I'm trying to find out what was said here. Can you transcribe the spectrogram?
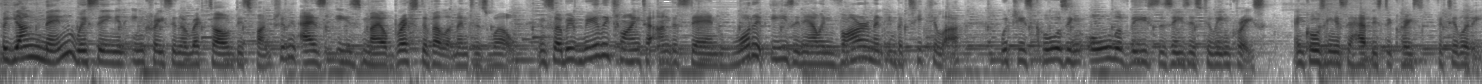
For young men, we're seeing an increase in erectile dysfunction, as is male breast development as well. And so we're really trying to understand what it is in our environment in particular, which is causing all of these diseases to increase and causing us to have this decreased fertility.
